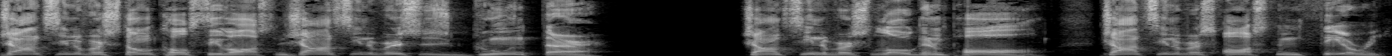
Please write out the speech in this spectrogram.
John Cena versus Stone Cold Steve Austin. John Cena versus Gunther. John Cena versus Logan Paul. John Cena versus Austin Theory.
